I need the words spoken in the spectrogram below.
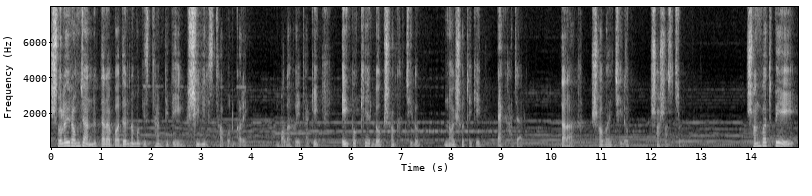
ষোলোই রমজান তারা বদর নামক স্থানটিতে শিবির স্থাপন করে। বলা হয়ে থাকে, এই পক্ষে লোক সংখ্যা ছিল নয়শো থেকে এক হাজার। তারা সবাই ছিল সশস্ত্র। সংবাদ পেয়ে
